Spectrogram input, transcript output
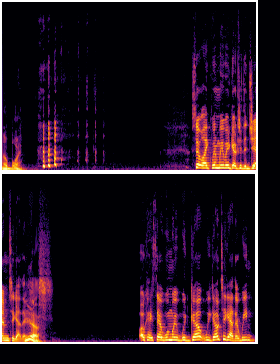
Oh boy So, like when we would go to the gym together. yes Okay, so when we would go, we go together. We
